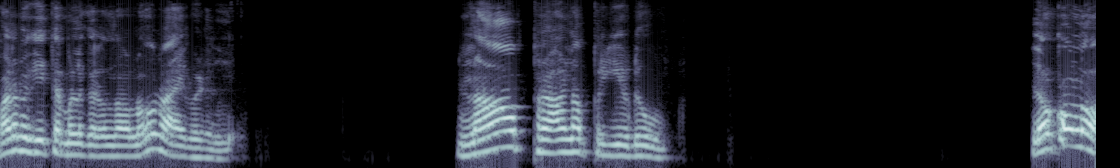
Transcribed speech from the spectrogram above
పరమగీతముల గ్రంథంలో రాయబడింది. నా ప్రాణప్రియుడు లోకంలో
